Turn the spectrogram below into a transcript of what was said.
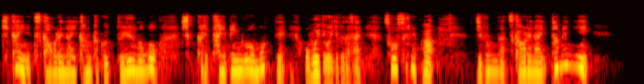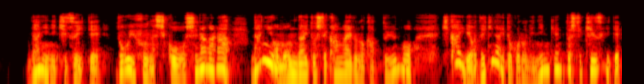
機械に使われない感覚というのをしっかりタイピングを持って覚えておいてください。そうすれば自分が使われないために何に気づいてどういうふうな思考をしながら何を問題として考えるのかというのを機械ではできないところに人間として気づいて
